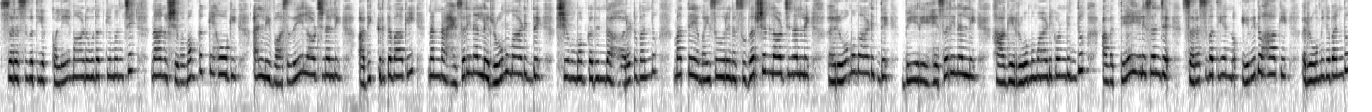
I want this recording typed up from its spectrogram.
ಸರಸ್ವತಿಯ ಕೊಲೆ ಮಾಡುವುದಕ್ಕೆ ಮುಂಚೆ ನಾನು ಶಿವಮೊಗ್ಗಕ್ಕೆ ಹೋಗಿ ಅಲ್ಲಿ ವಾಸವೇ ಲಾಡ್ಜ್ನಲ್ಲಿ ಅಧಿಕೃತವಾಗಿ ನನ್ನ ಹೆಸರಿನಲ್ಲಿ ರೂಮು ಮಾಡಿದ್ದೆ. ಶಿವಮೊಗ್ಗದಿಂದ ಹೊರಟು ಬಂದು ಮತ್ತೆ ಮೈಸೂರಿನ ಸುದರ್ಶನ್ ಲಾಡ್ಜ್ನಲ್ಲಿ ರೂಮು ಮಾಡಿದ್ದೆ. ಬೇರೆ ಹೆಸರಿನಲ್ಲಿ ಹಾಗೆ ರೂಮು ಮಾಡಿಕೊಂಡಿದ್ದು ಅವತ್ತೇ ಇಳಿ ಸಂಜೆ. ಸರಸ್ವತಿಯನ್ನು ಎಳೆದು ಹಾಕಿ ರೂಮಿಗೆ ಬಂದು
